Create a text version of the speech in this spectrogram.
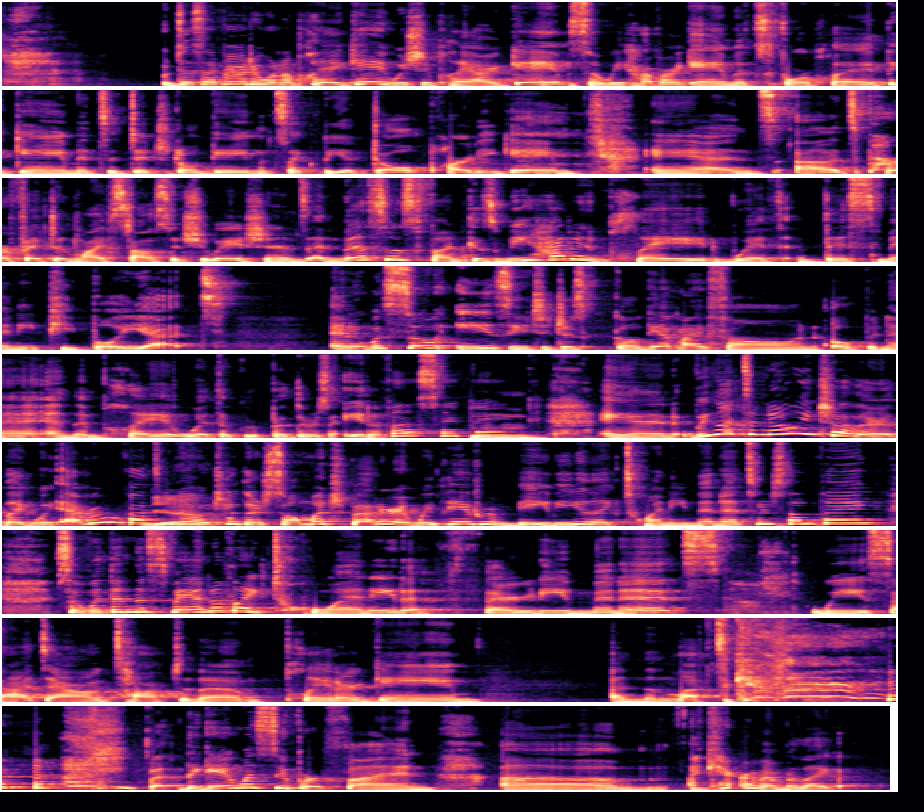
does everybody want to play a game? We should play our game. So we have our game. It's foreplay the game. It's a digital game. It's like the adult party game, and uh, it's perfect in lifestyle situations. And this was fun because we hadn't played with this many people yet. And it was so easy to just go get my phone, open it, and then play it with a group of there's eight of us, I think. And we got to know each other. Like we everyone got to know each other so much better. And we played for maybe like 20 minutes or something. So within the span of like 20 to 30 minutes, we sat down, talked to them, played our game, and then left together. but the game was super fun. Um, I can't remember like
